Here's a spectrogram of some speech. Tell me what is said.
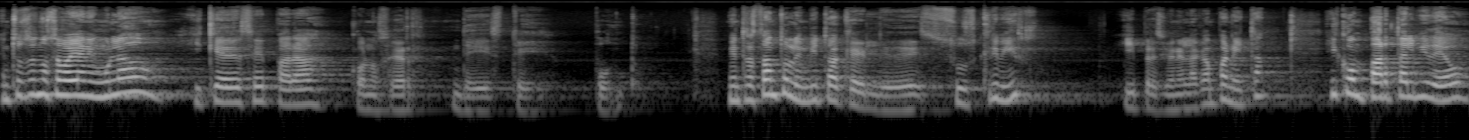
Entonces no se vaya a ningún lado y quédese para conocer de este punto. Mientras tanto, lo invito a que le dé suscribir y presione la campanita y comparta el video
